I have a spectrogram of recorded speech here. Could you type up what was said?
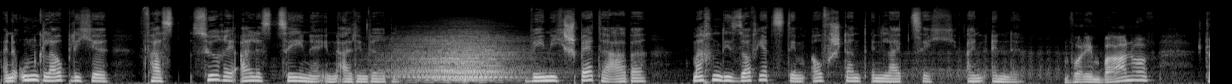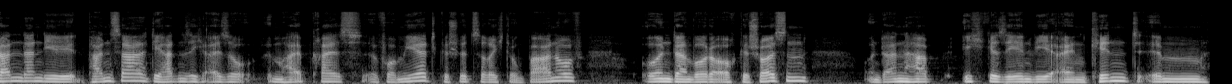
Eine unglaubliche, fast surreale Szene in all dem Wirbel. Wenig später aber machen die Sowjets dem Aufstand in Leipzig ein Ende. Vor dem Bahnhof standen dann die Panzer, die hatten sich also im Halbkreis formiert, Geschütze Richtung Bahnhof. Und dann wurde auch geschossen. Und dann habe ich gesehen, wie ein Kind im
